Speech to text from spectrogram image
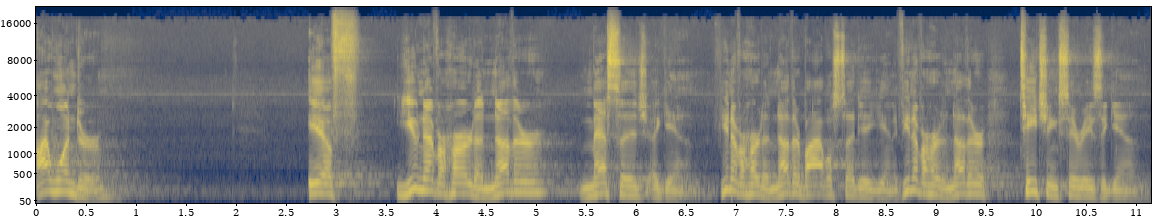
I wonder if you never heard another message again, if you never heard another Bible study again, if you never heard another teaching series again,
